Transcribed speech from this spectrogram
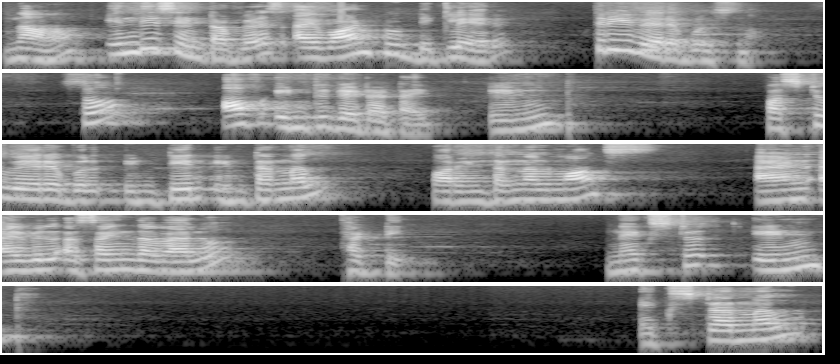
Now in this interface I want to declare three variables now. So of int data type int first variable int internal for internal marks and I will assign the value 30. Next int external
